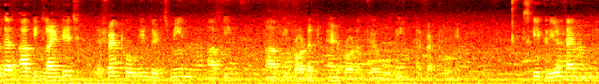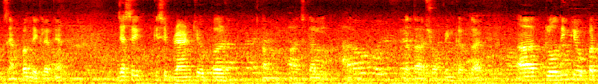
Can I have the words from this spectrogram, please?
अगर आपकी क्लाइंटेज इफ़ेक्ट होगी तो इट्स मीन आपकी आपकी प्रोडक्ट एंड प्रोडक्ट जो है वो भी इफ़ेक्ट इसके एक रियल टाइम हम एग्जांपल देख लेते हैं। जैसे किसी ब्रांड के ऊपर हम आजकल हर बंदा शॉपिंग करता है क्लोथिंग के ऊपर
